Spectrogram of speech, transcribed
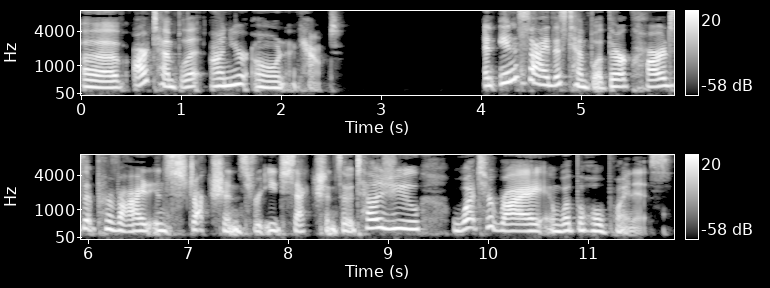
of our template on your own account. And inside this template, there are cards that provide instructions for each section. So it tells you what to write and what the whole point is.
